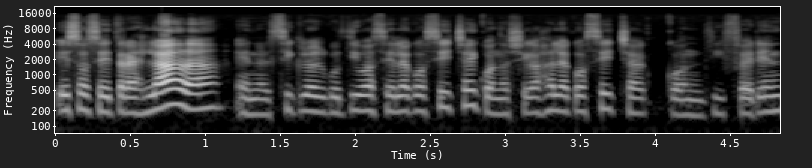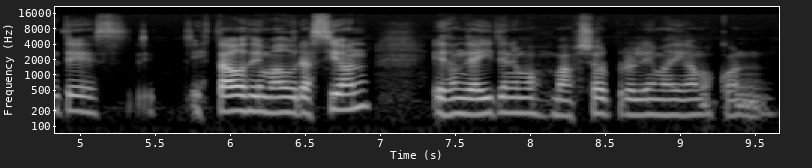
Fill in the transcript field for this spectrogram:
eso se traslada en el ciclo del cultivo hacia la cosecha y cuando llegas a la cosecha con diferentes estados de maduración es donde ahí tenemos mayor problema, digamos, con,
